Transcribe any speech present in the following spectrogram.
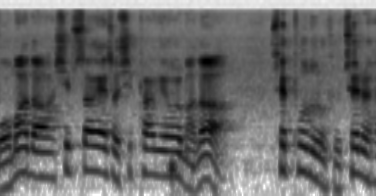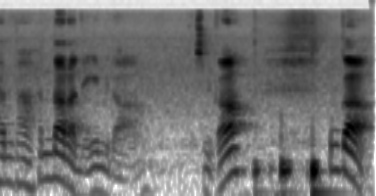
뭐마다 14에서 18개월마다 새 폰으로 교체를 한다, 한다라는 얘기입니다. 됐습니까? 그러니까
